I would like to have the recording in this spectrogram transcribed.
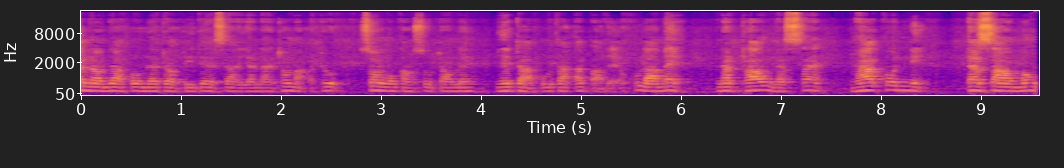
ကျွန်တော်များပုံနဲ့တော့ပြီးတဲ့စာရန်နိုင်ထုံးမှာအထုစုံမကောင်စုတောင်းလဲမေတ္တာပို့တာအပ်ပါတယ်အခုလာမဲ့2025ခုနှစ်တဆောင်မုံ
